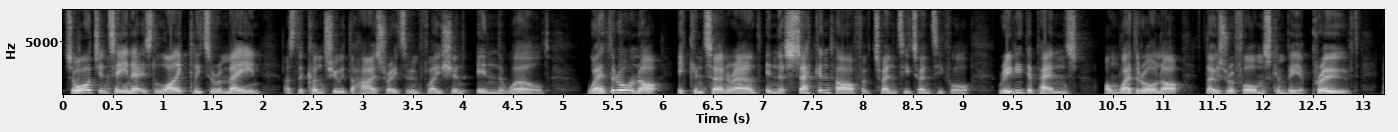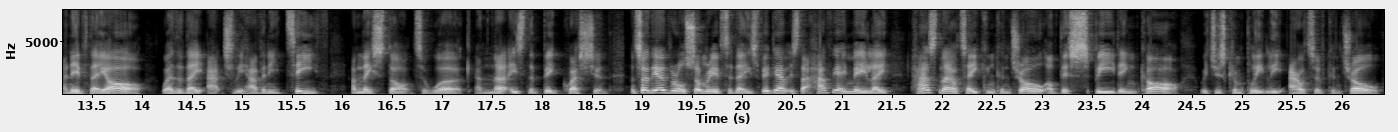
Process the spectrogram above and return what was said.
So Argentina is likely to remain as the country with the highest rate of inflation in the world. Whether or not it can turn around in the second half of 2024 really depends on whether or not those reforms can be approved, and if they are, whether they actually have any teeth and they start to work. And that is the big question. And so the overall summary of today's video is that Javier Milei has now taken control of this speeding car, which is completely out of control.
